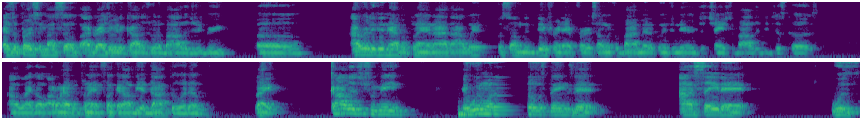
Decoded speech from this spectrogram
as a person myself, I graduated college with a biology degree. Uh, I really didn't have a plan either. I went for something different at first. I went for biomedical engineering, just changed to biology just because I was like, oh, I don't have a plan. Fuck it, I'll be a doctor or whatever. Like college for me, it wasn't one of those things that I say that was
